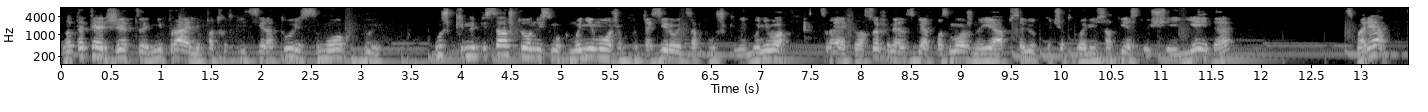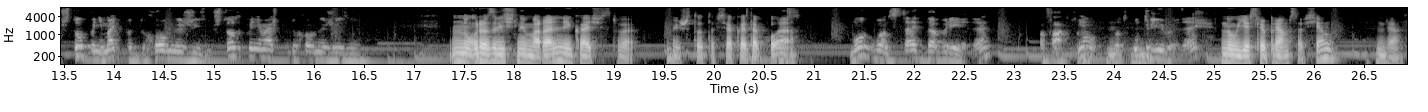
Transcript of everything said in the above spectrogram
Вот опять же, это неправильный подход к литературе. Смог бы. Пушкин написал, что он не смог. Мы не можем фантазировать за Пушкина. У него своя философия, на этот взгляд. Возможно, я абсолютно что-то говорю соответствующее ей, да? Смотря, что понимать под духовной жизнью. Что ты понимаешь под духовной жизнью? Ну, различные моральные качества и что-то всякое такое. Мог бы он стать добрее, да? По факту. Ну, вот Мгм. утрируя, да? Ну, если прям совсем, да.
